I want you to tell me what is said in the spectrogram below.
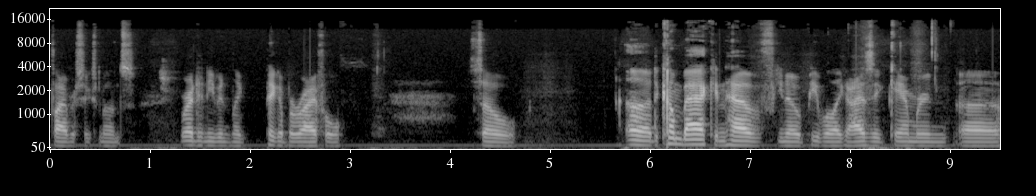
five or six months where I didn't even like pick up a rifle. So uh, to come back and have you know people like Isaac Cameron, uh,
